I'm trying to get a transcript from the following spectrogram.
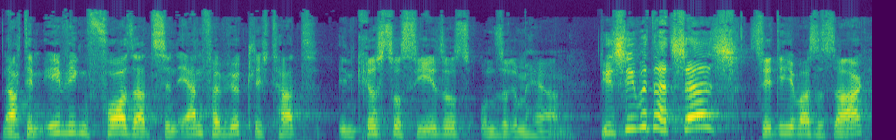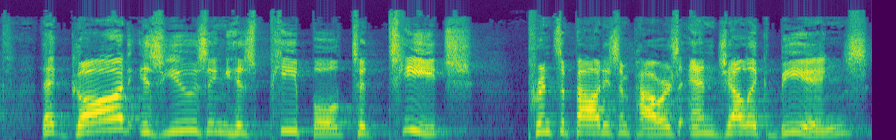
nach dem ewigen Vorsatz, den er verwirklicht hat, in Christus Jesus, unserem Herrn. Do you see what that says? Seht ihr hier, was es sagt? That God is using his people to teach principalities and powers, angelic beings,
